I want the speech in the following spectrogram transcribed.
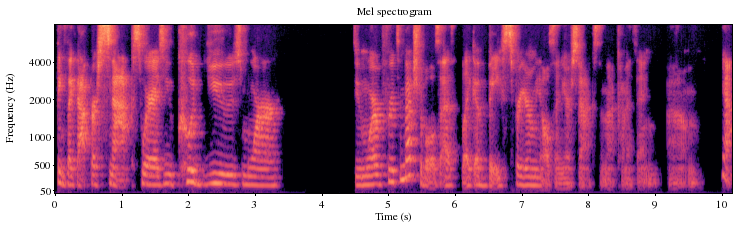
things like that for snacks, whereas you could use more do more fruits and vegetables as like a base for your meals and your snacks and that kind of thing. Um, yeah.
